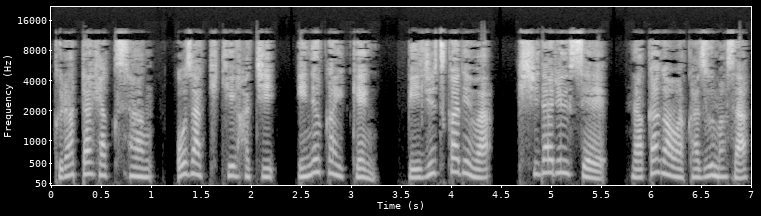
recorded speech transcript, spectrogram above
倉田百三、尾崎喜八、犬飼健、美術家では、岸田流星、中川和正、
